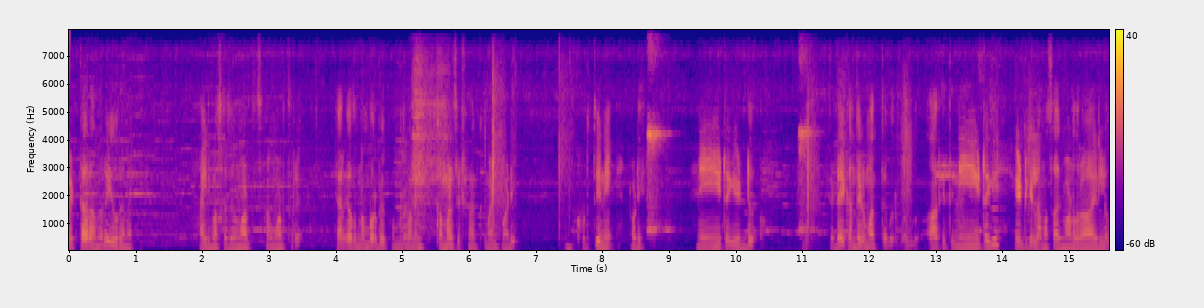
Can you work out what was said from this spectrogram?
ಬೆಟರ್ ಅಂದರೆ ಇವರೇ ಆಯಿಲ್ ಮಸಾಜ್ ಮಾಡಿ ಚೆನ್ನಾಗಿ ಮಾಡ್ತಾರೆ. ಯಾರಿಗಾದ್ರೂ ನಂಬರ್ ಬೇಕು ಅಂದರೆ ನನಗೆ ಕಮೆಂಟ್ ಸೆಕ್ಷನಲ್ಲಿ ಕಮೆಂಟ್ ಮಾಡಿ ಕೊಡ್ತೀನಿ. ನೋಡಿ, ನೀಟಾಗಿ ಹೆಡ್ಡು ಹೆಡ್ ಅಂತೇಳಿ ಮತ್ತೆ ಬರ್ಬೋದು. ಆ ರೀತಿ ನೀಟಾಗಿ ಹೆಡ್ಗೆಲ್ಲ ಮಸಾಜ್ ಮಾಡಿದ್ರು ಆಯಿಲ್ಲು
